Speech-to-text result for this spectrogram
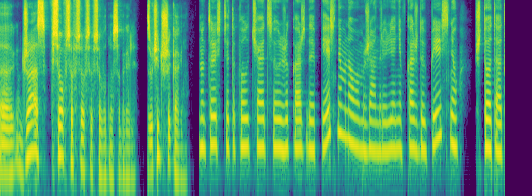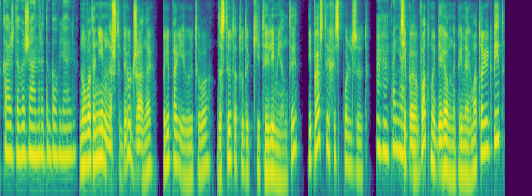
э, джаз. Все, все, все, все, все в одно собрали. Звучит шикарно. Ну, то есть это получается уже каждая песня в новом жанре, или они в каждую песню что-то от каждого жанра добавляли? Ну вот они именно что берут жанр, препарируют его, достают оттуда какие-то элементы и просто их используют. Мгм, понятно. Типа, вот мы берем, например, моторик бит,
